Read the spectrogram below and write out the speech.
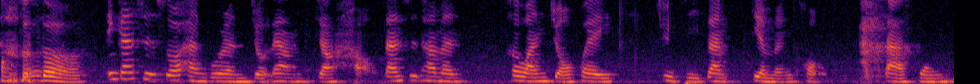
哦，真的，应该是说韩国人酒量比较好，但是他们喝完酒会聚集在店门口大声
